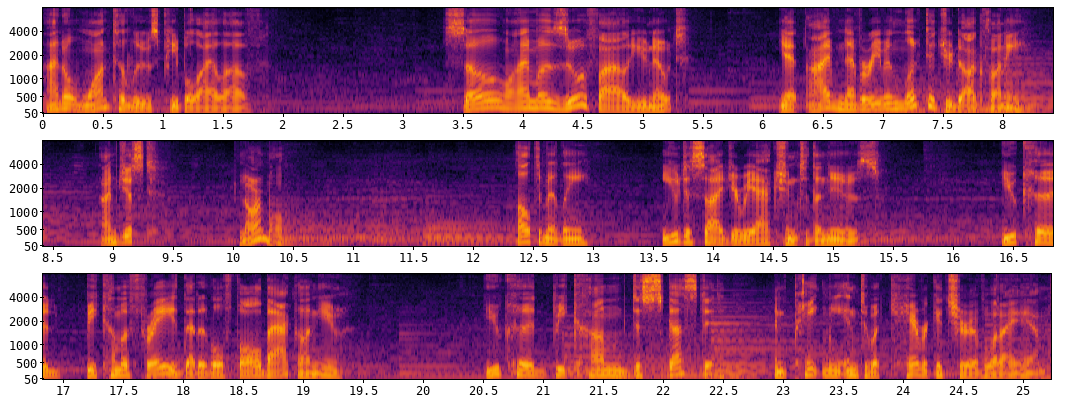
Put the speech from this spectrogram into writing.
I don't want to lose people I love. So I'm a zoophile, you note. Yet I've never even looked at your dog funny. I'm just normal. Ultimately, you decide your reaction to the news. You could become afraid that it'll fall back on you. You could become disgusted and paint me into a caricature of what I am.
